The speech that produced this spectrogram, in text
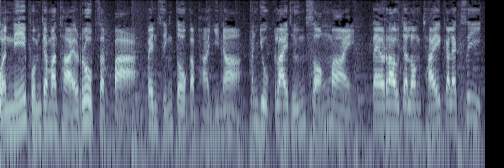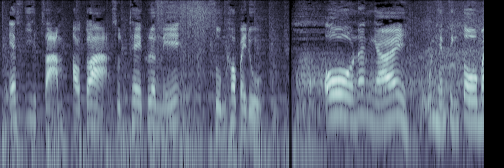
วันนี้ผมจะมาถ่ายรูปสัตว์ป่า เป็นสิงโตกับไฮยีน่า มันอยู่ไกลถึง 2 ไมล์แต่เราจะลองใช้ Galaxy S23 Ultra สุดเท่เครื่องนี้ ซูมเข้าไปดู โอ้ นั่นไง คุณเห็นสิงโตไหม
